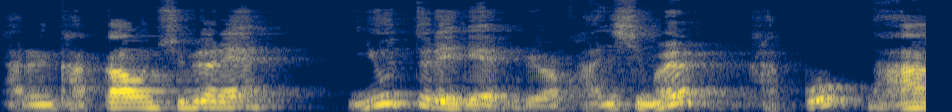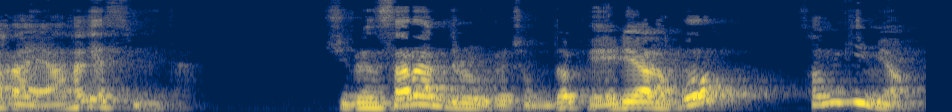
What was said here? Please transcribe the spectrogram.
다른 가까운 주변의 이웃들에게 우리가 관심을 갖고 나아가야 하겠습니다. 주변 사람들을 우리가 좀 더 배려하고 섬기며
